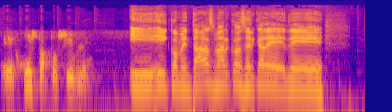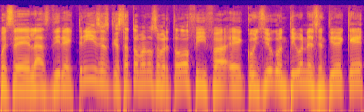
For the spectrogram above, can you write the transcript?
eh, justa posible. Y, y comentabas, Marco, acerca de, pues las directrices que está tomando sobre todo FIFA. Eh, coincido contigo en el sentido de que,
